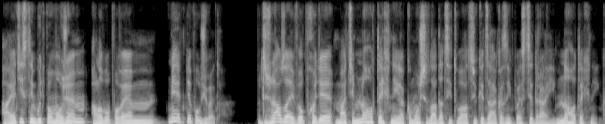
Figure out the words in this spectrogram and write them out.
A ja ti s tým buď pomôžem, alebo poviem, nie, nepoužívaj to. Pretože naozaj v obchode máte mnoho techník, ako môžete zvládať situáciu, keď zákazník povie, ste drahý. Mnoho techník.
